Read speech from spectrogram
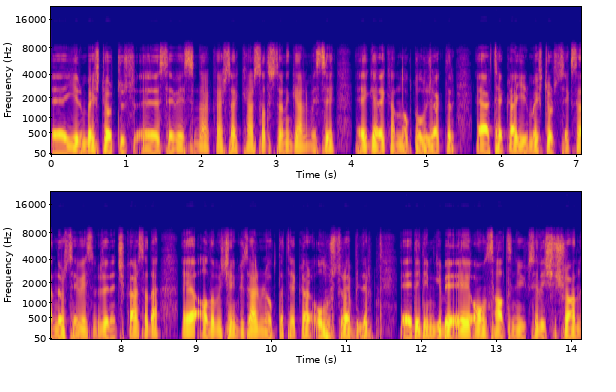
e, 25-400 e, seviyesinde arkadaşlar kar satışlarının gelmesi e, gereken nokta olacaktır. Eğer tekrar 25-484 seviyesinin üzerine çıkarsa da e, alım için güzel bir nokta tekrar oluşturabilir. E, dediğim gibi e, ons altının yükselişi şu an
